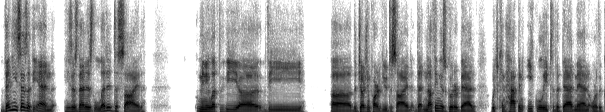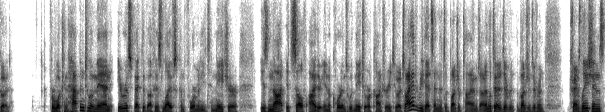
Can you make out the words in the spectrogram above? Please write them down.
then he says at the end he says that is let it decide meaning let the uh, the uh, the judging part of you decide that nothing is good or bad which can happen equally to the bad man or the good for what can happen to a man, irrespective of his life's conformity to nature, is not itself either in accordance with nature or contrary to it. So I had to read that sentence a bunch of times, and I looked at a different, a bunch of different translations.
